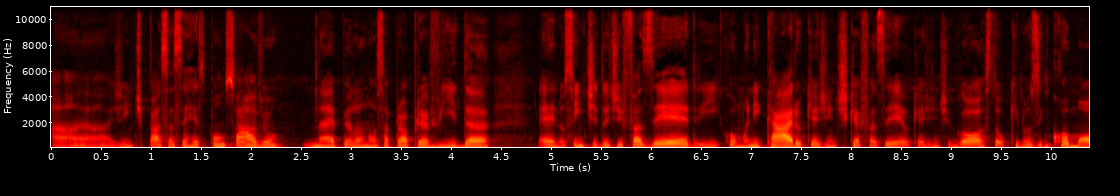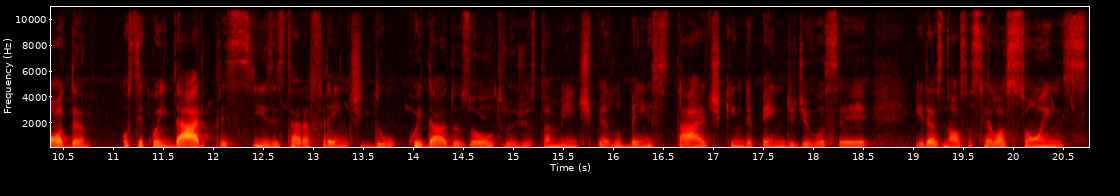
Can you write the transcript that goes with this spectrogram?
a, a gente passa a ser responsável, né, pela nossa própria vida, é, no sentido de fazer e comunicar o que a gente quer fazer, o que a gente gosta, o que nos incomoda. O se cuidar precisa estar à frente do cuidar dos outros, justamente pelo bem-estar de quem depende de você e das nossas relações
